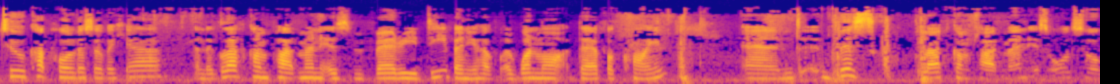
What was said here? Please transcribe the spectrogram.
two cup holders over here and the glove compartment is very deep and you have uh, one more there for coin. And this glove compartment is also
